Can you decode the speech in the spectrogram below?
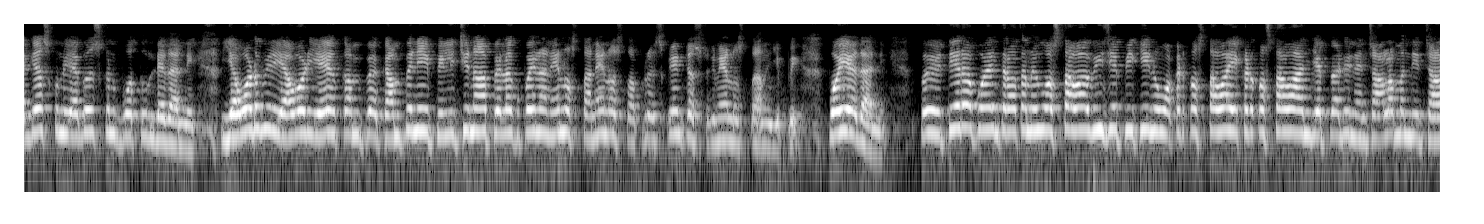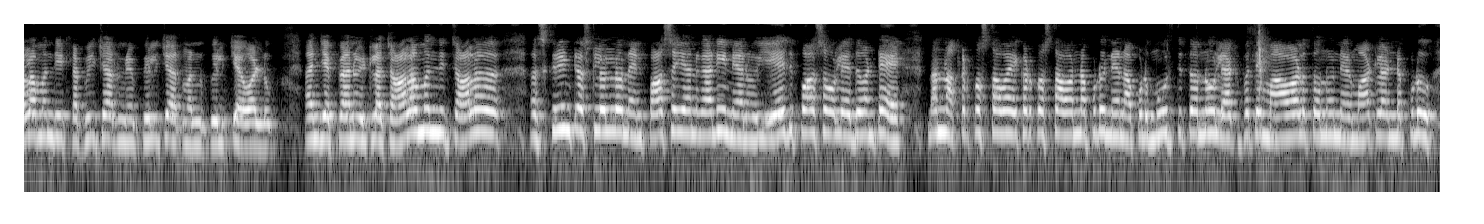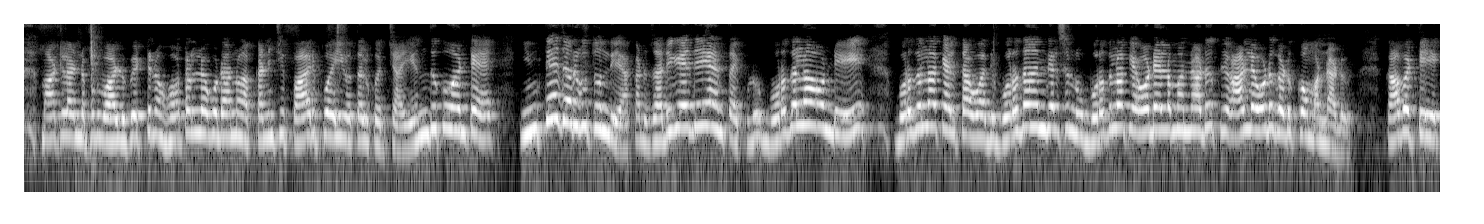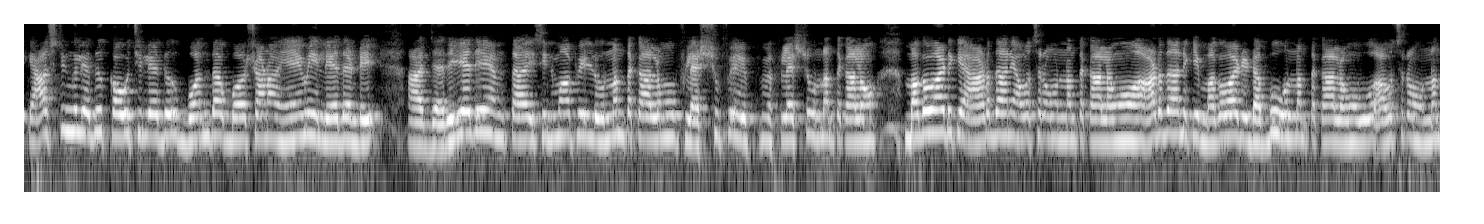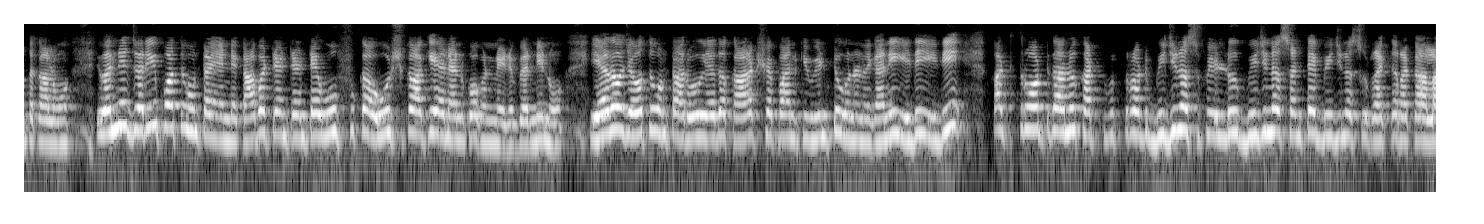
ఎగేసుకుని ఎగేసుకుని పోతుండేదాన్ని. ఎవడు ఎవడు ఏ కంపె కంపెనీ పిలిచినా పిలకపోయినా నేను వస్తాను నేను వస్తాను స్క్రీన్ టెస్ట్కి నేను వస్తానని చెప్పి పోయేదాన్ని. తీరా పోయిన తర్వాత నువ్వు వస్తావా? బీజేపీకి నువ్వు అక్కడికి వస్తావా? ఇక్కడికి వస్తావా? అని చెప్పాడు. నేను చాలామంది చాలా చాలామంది ఇట్లా పిలిచారు నేను పిలిచారు నన్ను పిలిచేవాళ్ళు అని చెప్పాను. ఇట్లా చాలామంది చాలా స్క్రీన్ టెస్ట్లలో నేను పాస్ అయ్యాను కానీ నేను ఏది పాస్ అవ్వలేదు అంటే నన్ను అక్కడికి వస్తావా ఇక్కడికి వస్తావా అన్నప్పుడు నేను అప్పుడు మూర్తితోనూ లేకపోతే మా వాళ్ళతోనూ నేను మాట్లాడినప్పుడు మాట్లాడినప్పుడు వాళ్ళు పెట్టిన హోటల్లో కూడాను అక్కడి నుంచి పారిపోయి యువతలకు వచ్చా. ఎందుకు అంటే ఇంతే జరుగుతుంది. అక్కడ జరిగేదే అంత. ఇప్పుడు బురదలో ఉండి బురదలోకి వెళ్తావు. అది బురద అని తెలిసి నువ్వు బురదలోకి ఎవడు వెళ్ళమన్నాడు? కాళ్ళు ఎవడు గడుక్కోమన్నాడు? కాబట్టి కాస్టింగ్ లేదు కౌచ్ లేదు బొంద భోషణం ఏమీ లేదండి. ఆ జరిగేదే అంత ఈ సినిమా ఫీల్డ్ ఉన్నంత కాలము ఫ్లెష్ ఫ్లెష్ ఉన్నంత కాలం మగవాడికి ఆడదాని అవసరం ఉన్నంత కాలము ఆడదానికి మగవాడి డబ్బు ఉన్నంత కాలము అవసరం ఉన్నంత కాలము ఇవన్నీ జరిగిపోతూ ఉంటాయండి. కాబట్టి ఏంటంటే ఉఫ్కా ఊష్కాకి అని అనుకోకండి ఇవన్నీ ఏదో చెబుతూ ఉంటారు ఏదో కాలక్షేపానికి వింటూ ఉన్నది కానీ ఇది ఇది కట్ త్రోట్ గాను cut throat business field business అంటే బిజినెస్ రకరకాల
